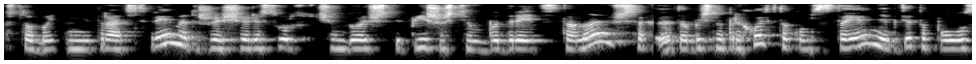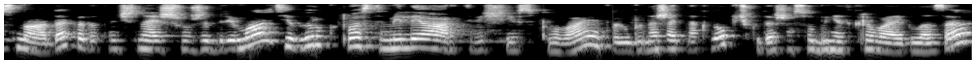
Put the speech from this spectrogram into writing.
чтобы не тратить время. Это же еще ресурс. Чем дольше ты пишешь, тем бодрее ты становишься. Это обычно приходит в таком состоянии где-то полусна, да, когда ты начинаешь уже дремать, и вдруг просто миллиард вещей всплывает. Как бы нажать на кнопочку, даже особо не открывая глаза,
